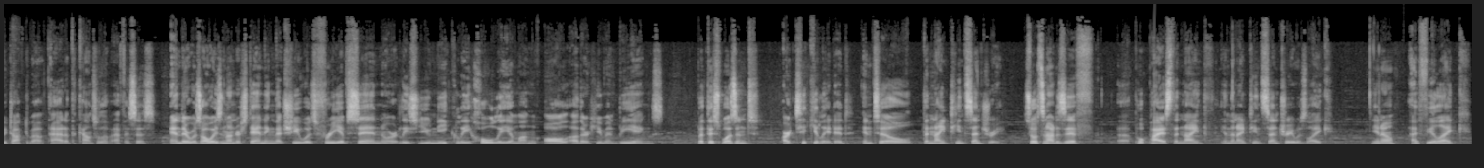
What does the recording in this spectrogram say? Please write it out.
We talked about that at the Council of Ephesus. And there was always an understanding that she was free of sin, or at least uniquely holy among all other human beings. But this wasn't articulated until the 19th century. So it's not as if uh, Pope Pius IX in the 19th century was like, you know, I feel like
